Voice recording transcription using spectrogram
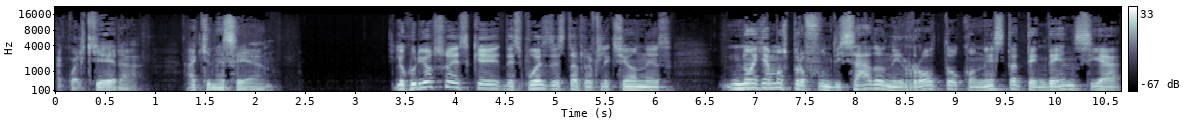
a cualquiera, a quienes sean. Lo curioso es que después de estas reflexiones no hayamos profundizado ni roto con esta tendencia,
